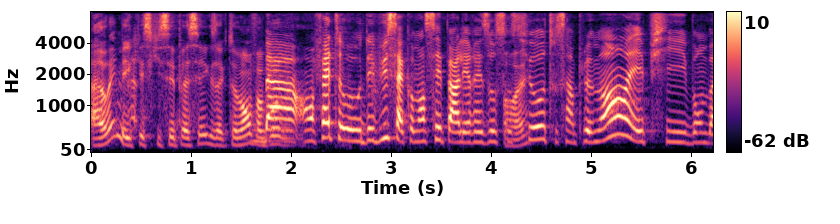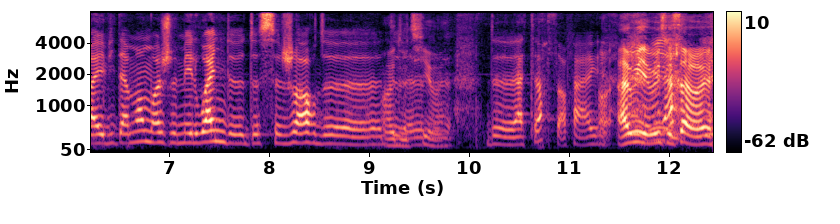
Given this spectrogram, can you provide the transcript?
Ah ouais, mais qu'est-ce qui s'est passé exactement? Enfin, Bah, en fait, au début, ça commençait par les réseaux Ouais. sociaux, tout simplement. Et puis, bon, bah, évidemment, moi, je m'éloigne de, de ce genre de, Ouais, de, ouais. De haters. Enfin, Ah oui, oui, c'est ça, ouais.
